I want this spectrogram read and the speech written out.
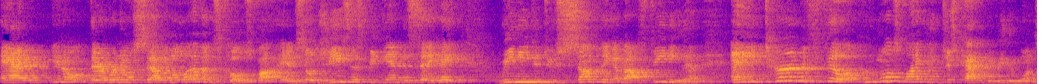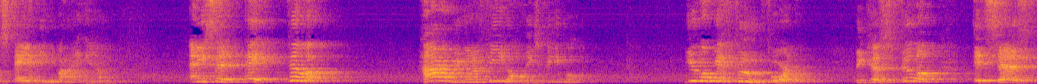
and, you know, there were no 7-Elevens close by. And so Jesus began to say, hey, we need to do something about feeding them. And he turned to Philip, who most likely just happened to be the one standing by him. And he said, hey, Philip, how are we going to feed all these people? You go get food for them. Because Philip, it says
